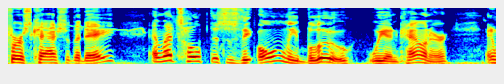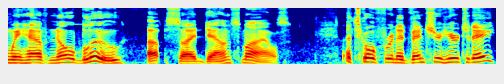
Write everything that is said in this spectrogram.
First cache of the day, and let's hope this is the only blue we encounter, and we have no blue upside down smiles. Let's go for an adventure here today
